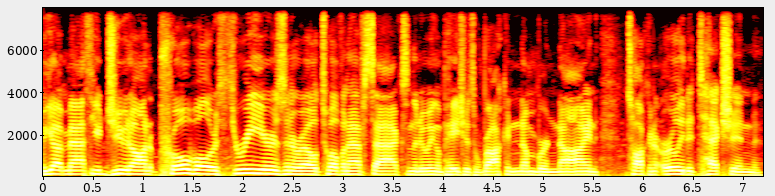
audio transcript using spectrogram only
We got Matthew Judon, Pro Bowler three years in a row, 12 and a half sacks, and the New England Patriots rocking number nine, talking early detection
